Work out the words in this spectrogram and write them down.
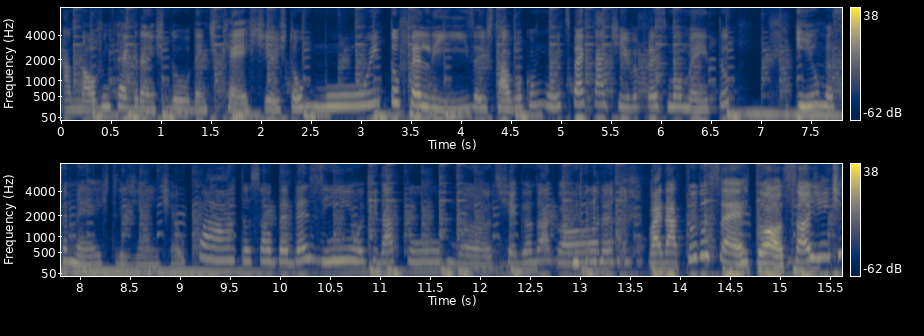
a nova integrante do Dentecast. Eu estou muito feliz, eu estava com muita expectativa para esse momento. E o meu semestre, gente, é o quarto. Eu sou o bebezinho aqui da turma. Chegando agora. Vai dar tudo certo, ó. Só gente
